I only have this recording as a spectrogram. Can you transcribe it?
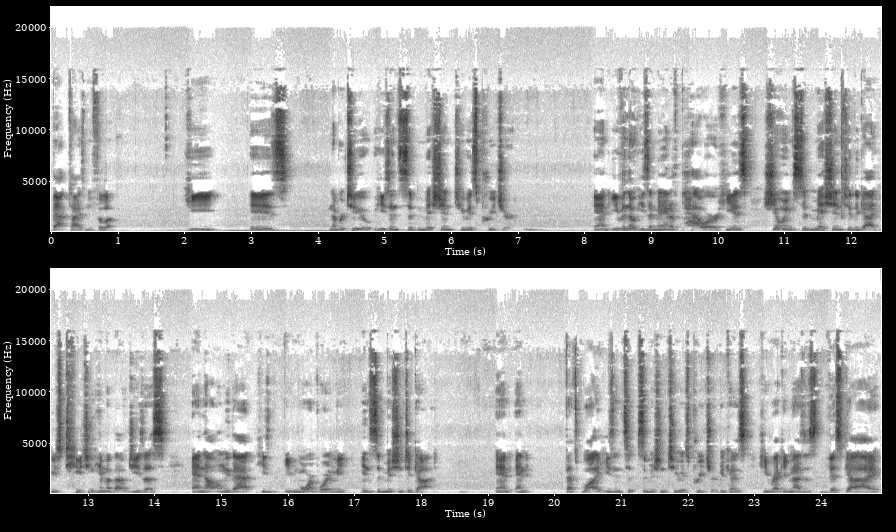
Baptize me, Philip. He is, number two, he's in submission to his preacher. And even though he's a man of power, he is showing submission to the guy who's teaching him about Jesus. And not only that, he's even more importantly in submission to God. And and that's why he's in su- submission to his preacher because he recognizes this guy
